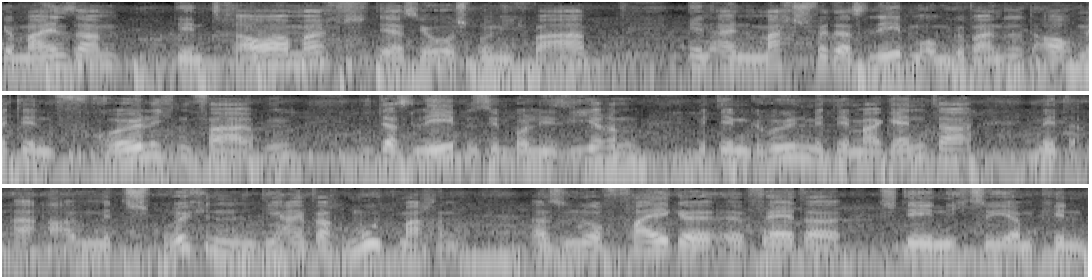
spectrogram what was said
gemeinsam den Trauermarsch, der es ja ursprünglich war, in einen Marsch für das Leben umgewandelt, auch mit den fröhlichen Farben, die das Leben symbolisieren mit dem Grün, mit dem Magenta, mit, äh, mit Sprüchen, die einfach Mut machen. Also nur feige äh, Väter stehen nicht zu ihrem Kind.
